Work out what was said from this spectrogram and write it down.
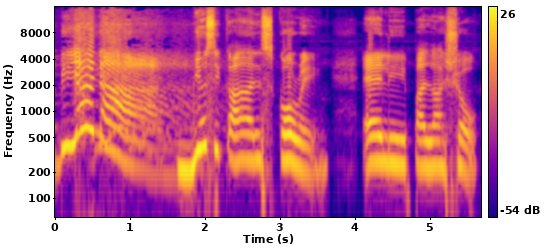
Biyanang! Musical scoring. Eli Palacio.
